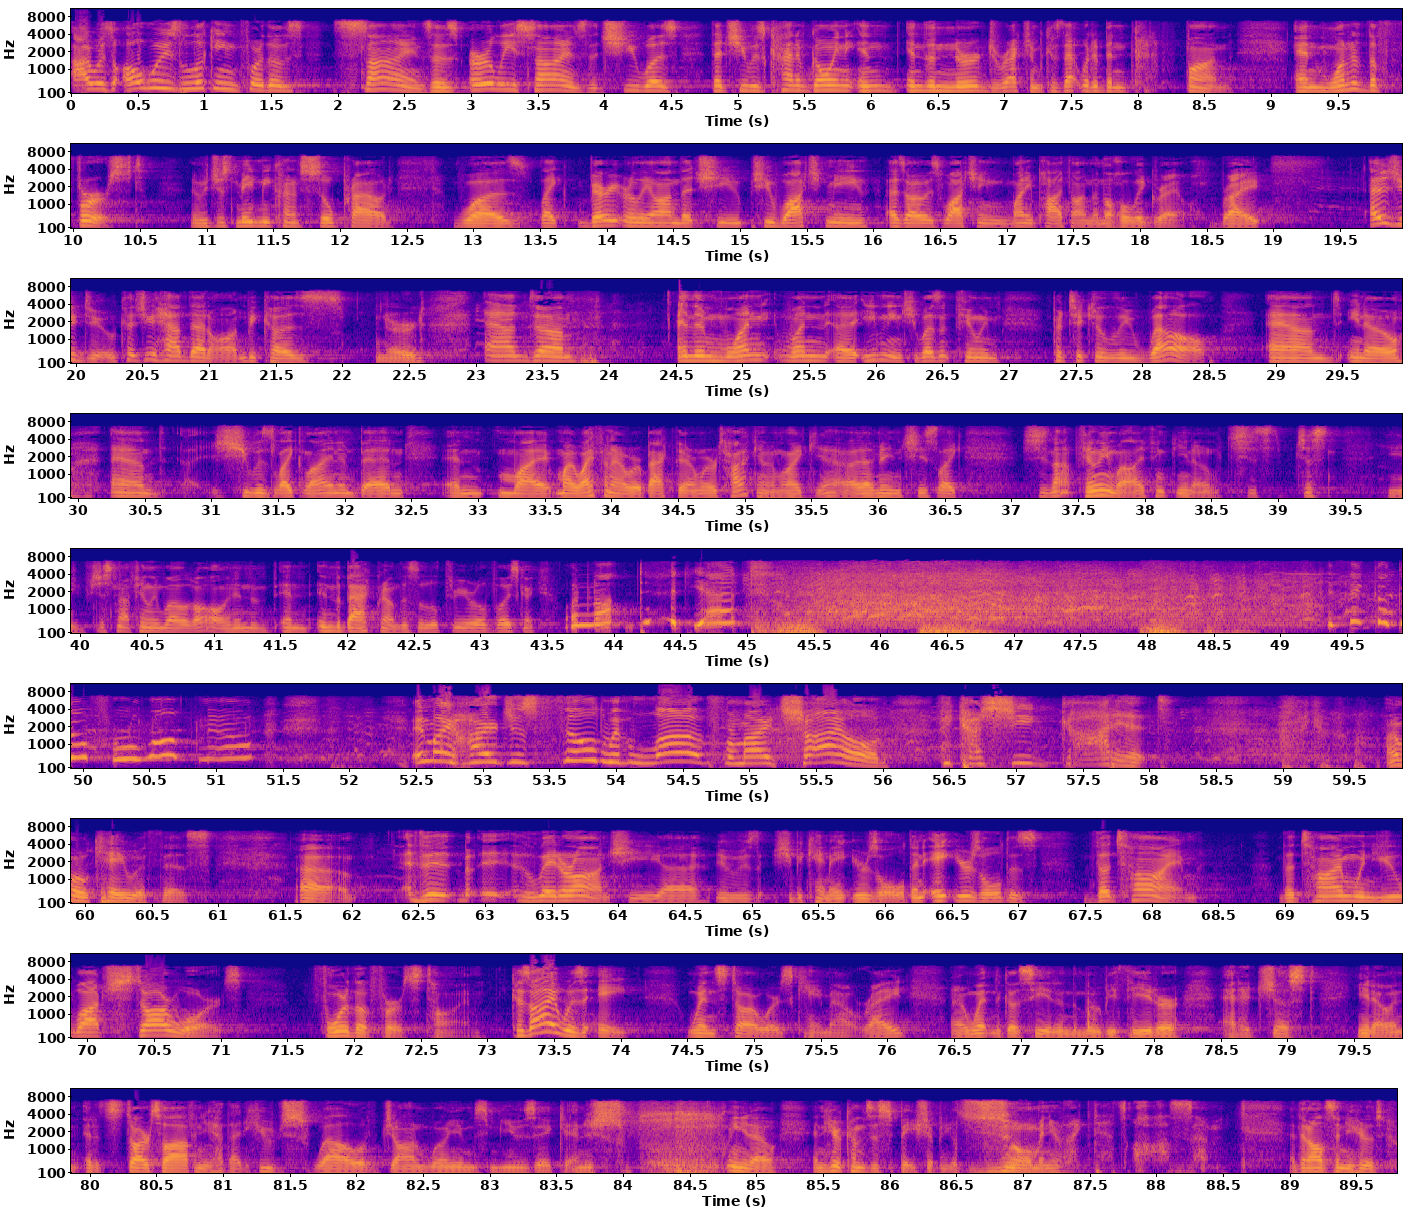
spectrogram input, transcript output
I was always looking for those signs, those early signs that she was that she was kind of going in in the nerd direction because that would have been kind of fun. And one of the first that just made me kind of so proud was like very early on that she she watched me as I was watching Monty Python and the Holy Grail, right? As you do, because you have that on because nerd, and um, and then one one uh, evening she wasn't feeling particularly well, and you know, and she was like lying in bed, and, my my wife and I were back there and we were talking. I'm like, yeah, I mean, she's like, she's not feeling well. I think you know, she's just you're just not feeling well at all. And in the, and in the background, this little three year old voice going, I'm not dead yet. I think I'll go for a walk now. And my heart just filled with love for my child because she got it. I'm okay with this. Uh, the, uh, later on, she uh, was she became eight years old, and eight years old is the time the time when you watched Star Wars for the first time. Because I was eight when Star Wars came out, right? And I went to go see it in the movie theater, and it just, you know, and, and it starts off, and you have that huge swell of John Williams music, and it's, you know, and here comes a spaceship, and you go zoom, and you're like, that's awesome. And then all of a sudden you hear this,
